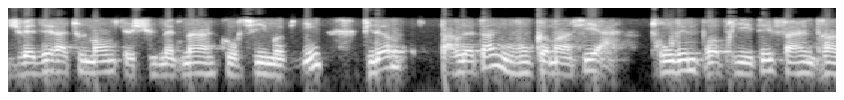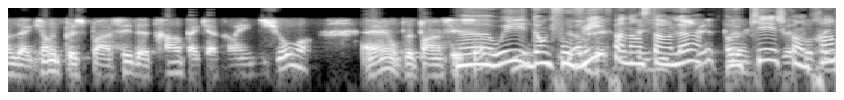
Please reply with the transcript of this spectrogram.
je vais dire à tout le monde que je suis maintenant courtier immobilier. Puis là, par le temps que vous commenciez à trouver une propriété, faire une transaction, il peut se passer de 30 à 90 jours. Hein, on peut penser ah, ça. Oui, donc il faut vivre pendant ce temps-là. OK, je comprends.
